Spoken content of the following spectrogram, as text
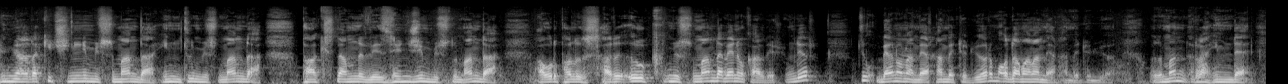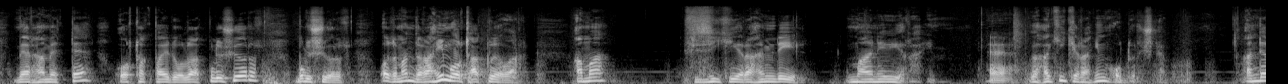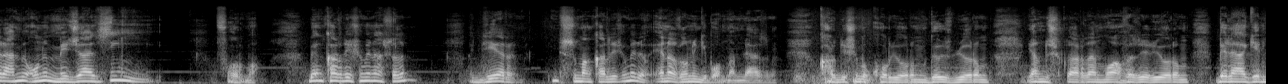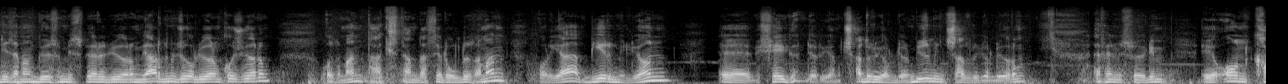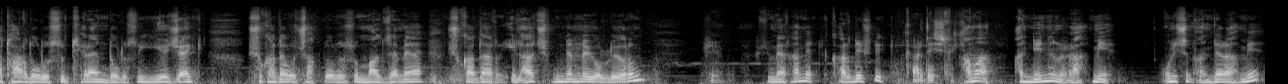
Dünyadaki Çinli Müslüman da, Hintli Müslüman da, Pakistanlı ve Zenci Müslüman da, Avrupalı sarı ılk Müslüman da benim kardeşimdir. Çünkü ben ona merhamet ediyorum, o da bana merhamet ediyor. O zaman rahimde, merhamette ortak payda olarak buluşuyoruz, buluşuyoruz. O zaman rahim ortaklığı var. Ama fiziki rahim değil, manevi rahim. Evet. Ve hakiki rahim odur işte. Anne rahmi onun mecazi formu. Ben kardeşime nasılım? Diğer Müslüman kardeşime de en az onun gibi olmam lazım. Kardeşimi koruyorum, gözlüyorum, yanlışlıklardan muhafaza ediyorum. Bela geldiği zaman göğsümü siper ediyorum, yardımcı oluyorum, koşuyorum. O zaman Pakistan'da sel olduğu zaman oraya bir milyon e, şey gönderiyorum, çadır yolluyorum, yüz bin çadır yolluyorum. Efendim söyleyeyim, e, 10 Katar dolusu, tren dolusu yiyecek, şu kadar uçak dolusu malzeme, şu kadar ilaç, bilmem ne yolluyorum. Merhamet, kardeşlik. Kardeşlik. Ama annenin rahmi. Onun için anne rahmi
